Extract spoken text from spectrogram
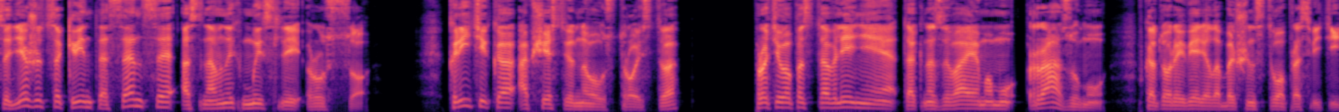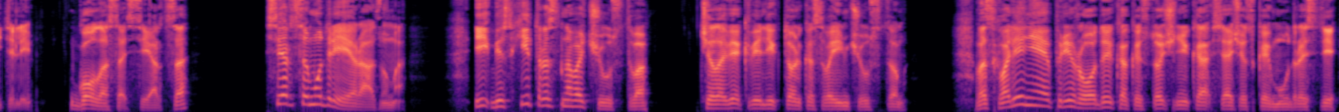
содержится квинтэссенция основных мыслей Руссо, критика общественного устройства, противопоставление так называемому разуму, в который верило большинство просветителей, голоса сердца, сердце мудрее разума, и бесхитростного чувства, человек велик только своим чувством, восхваление природы как источника всяческой мудрости,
